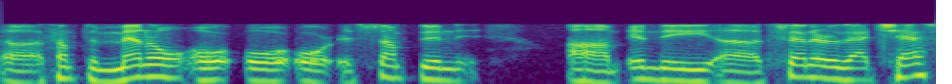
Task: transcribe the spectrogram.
uh, something mental or, or, or it's something um, in the uh, center of that chest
